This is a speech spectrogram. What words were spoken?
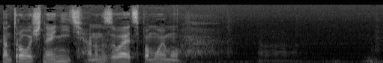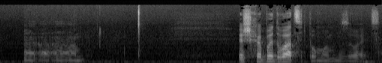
контровочная нить. Она называется, по-моему, ШХБ-20, по-моему, называется.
